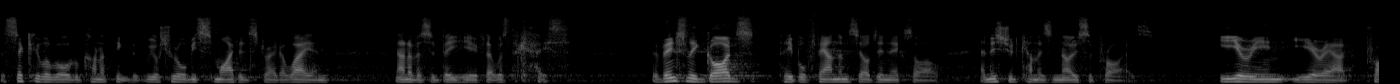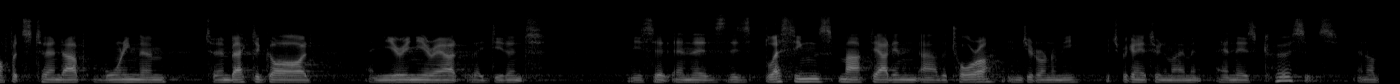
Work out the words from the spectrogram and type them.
The secular world would kind of think that we should all be smited straight away, and none of us would be here if that was the case. Eventually, God's people found themselves in exile, and this should come as no surprise. Year in, year out, prophets turned up, warning them, turn back to God, and year in, year out, they didn't. And he said, and there's, there's blessings marked out in uh, the Torah in Deuteronomy which we're going to get to in a moment, and there's curses. And I've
